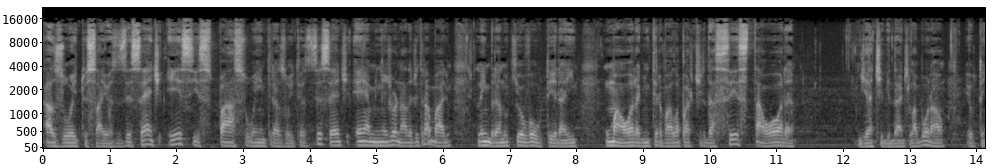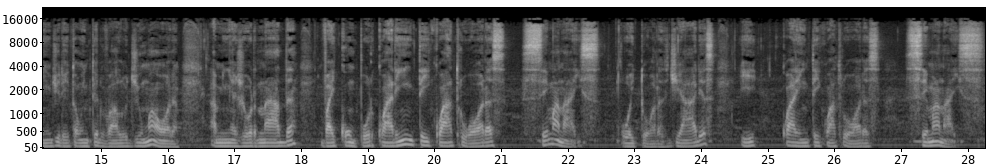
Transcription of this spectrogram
às 8 e saio às 17. Esse espaço entre as 8 e as 17 é a minha jornada de trabalho. Lembrando que eu vou ter aí uma hora de intervalo a partir da sexta hora de atividade laboral, eu tenho direito a um intervalo de uma hora. A minha jornada vai compor 44 horas semanais, 8 horas diárias e 44 horas semanais.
